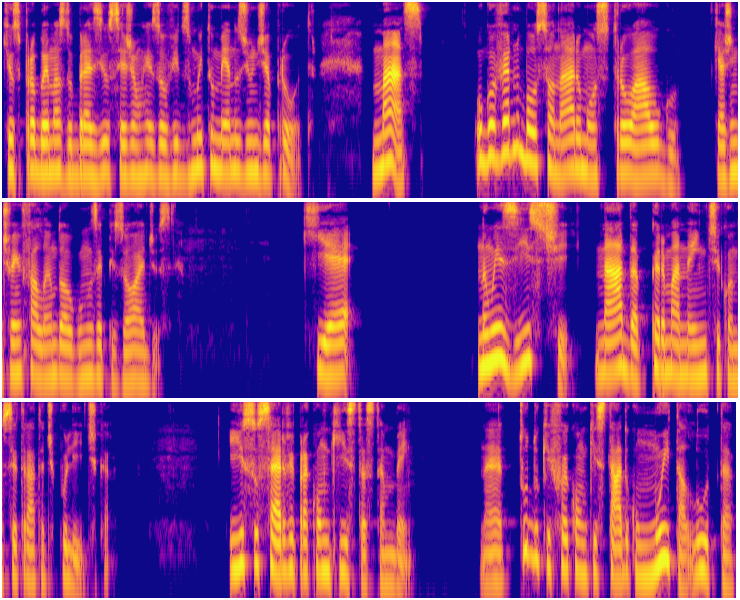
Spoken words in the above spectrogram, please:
que os problemas do Brasil sejam resolvidos muito menos de um dia para o outro. Mas o governo Bolsonaro mostrou algo que a gente vem falando há alguns episódios, que é não existe nada permanente quando se trata de política. E isso serve para conquistas também. Né? Tudo que foi conquistado com muita luta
